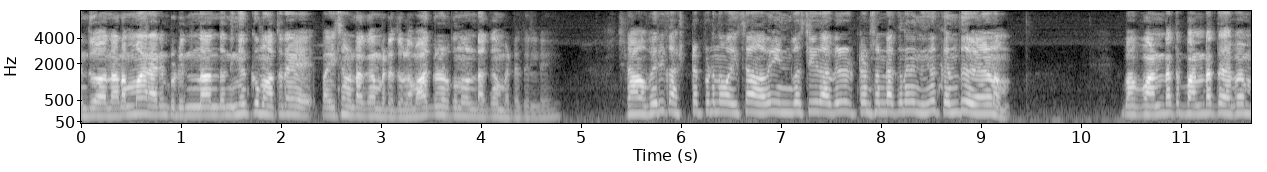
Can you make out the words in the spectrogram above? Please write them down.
എന്തുവാ നടന്മാരാരും പ്രൊഡ്യൂസ് നിങ്ങൾക്ക് മാത്രമേ പൈസ ഉണ്ടാക്കാൻ പറ്റത്തുള്ളൂ. ബാക്കിയുള്ളവർക്കൊന്നും ഉണ്ടാക്കാൻ പറ്റത്തില്ലേ? പക്ഷെ അവർ കഷ്ടപ്പെടുന്ന പൈസ അവർ ഇൻവെസ്റ്റ് ചെയ്ത് അവർ റിട്ടേൺസ് ഉണ്ടാക്കുന്നതിന് നിങ്ങൾക്ക് എന്ത് വേണം? ഇപ്പൊ പണ്ടത്തെ പണ്ടത്തെ ഇപ്പം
